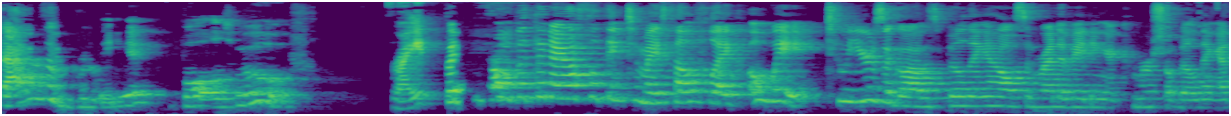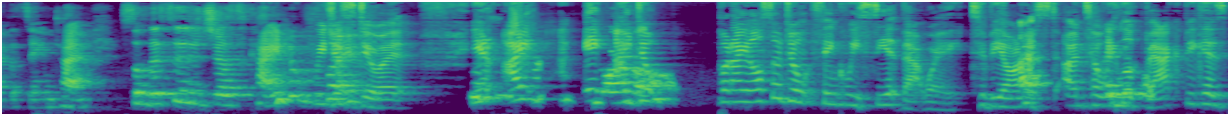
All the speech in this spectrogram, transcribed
that was a really bold move. Right? But oh, but then I also think to myself, like, oh wait, two years ago I was building a house and renovating a commercial building at the same time. So this is just kind of We like, just do it. You know, I, I, I don't, but I also don't think we see it that way, to be honest, until we I look know. back. Because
